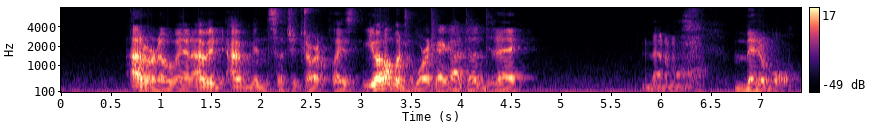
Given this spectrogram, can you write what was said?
I don't know, man. I'm in I'm in such a dark place. You know how much work I got done today? Minimal. Minimal.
